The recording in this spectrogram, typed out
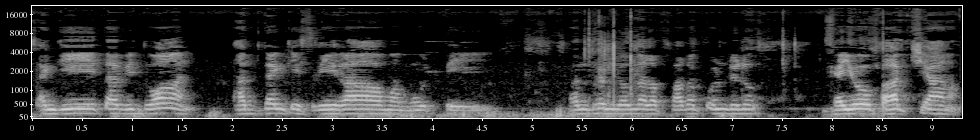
సంగీత విద్వాన్ అద్దంకి శ్రీరామమూర్తి. పంతొమ్మిది వందల పదకొండులో గయోపాఖ్యానం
